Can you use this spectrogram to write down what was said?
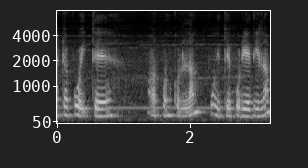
একটা পইতে অর্পণ করলাম পইতে পরিয়ে দিলাম।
